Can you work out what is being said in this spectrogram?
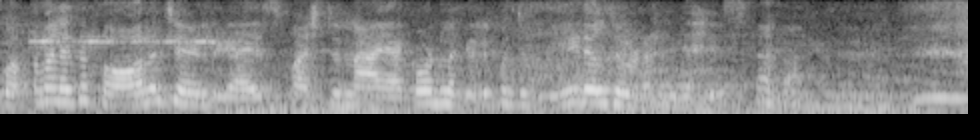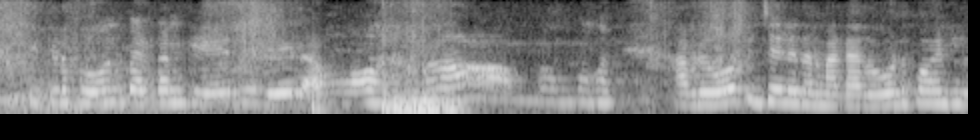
కొత్త వాళ్ళు అయితే ఫాలో చేయండి గైస్ ఫస్ట్ నా అకౌంట్లోకి వెళ్ళి కొంచెం వీడియోలు చూడండి గైస్ ఇక్కడ ఫోన్ పెట్టడానికి ఏది లేదు. అమ్మో అమ్మమ్మో. అప్పుడు ఓపెన్ చేయలేదు అనమాట రోడ్డు పాయింట్లు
